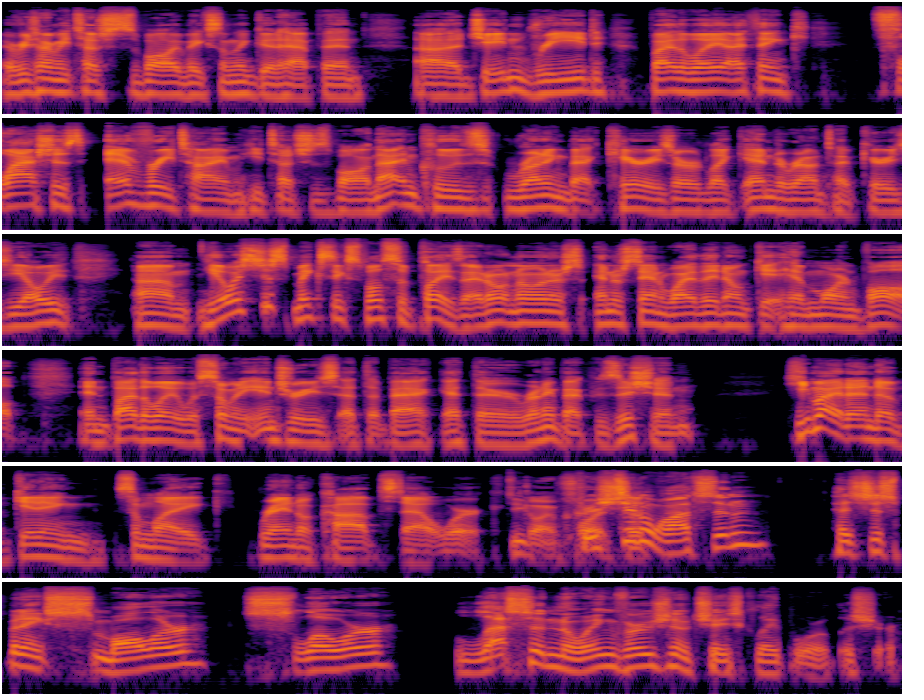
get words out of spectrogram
Every time he touches the ball, he makes something good happen. Uh, Jayden Reed, by the way, I think flashes every time he touches the ball, and that includes running back carries or like end around type carries. He always um, he always just makes explosive plays. I don't know understand why they don't get him more involved. And by the way, with so many injuries at the back at their running back position, he might end up getting some like Randall Cobb style work Dude, going forward. Christian So- Watson has just been a smaller, slower, less annoying version of Chase Claypool this year.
